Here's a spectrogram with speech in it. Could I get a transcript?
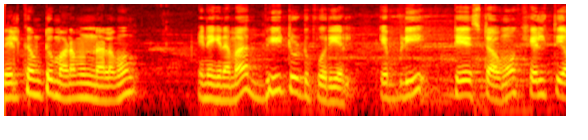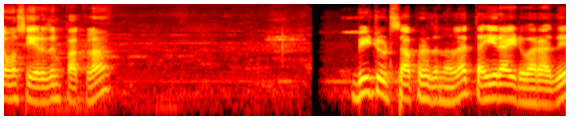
வெல்கம் டு மனமும் நலமும். இன்றைக்கி நம்ம பீட்ரூட் பொரியல் எப்படி டேஸ்ட்டாகவும் ஹெல்த்தியாகவும் செய்கிறதுன்னு பார்க்கலாம். பீட்ரூட் சாப்பிட்றதுனால தைராய்டு வராது.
